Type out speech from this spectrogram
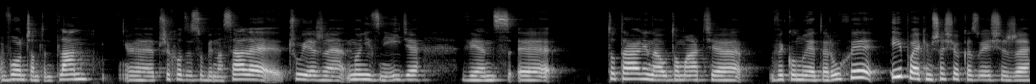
włączam ten plan, e, przychodzę sobie na salę, czuję, że no nic nie idzie, więc totalnie na automacie wykonuję te ruchy i po jakimś czasie okazuje się, że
